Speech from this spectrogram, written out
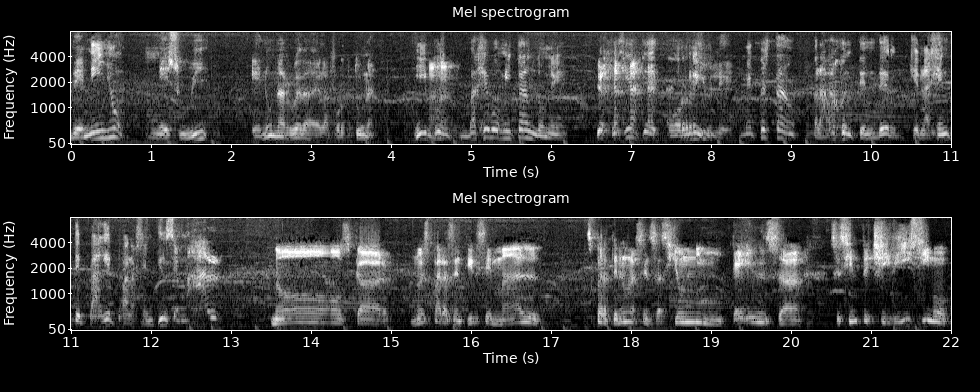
de niño me subí en una rueda de la fortuna y pues bajé vomitándome. Se siente horrible. Me cuesta trabajo entender que la gente pague para sentirse mal. No, Oscar, no es para sentirse mal. Es para tener una sensación intensa. Se siente chidísimo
